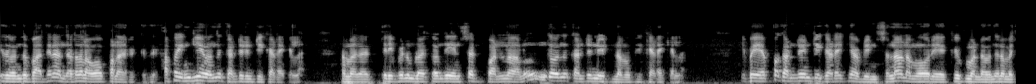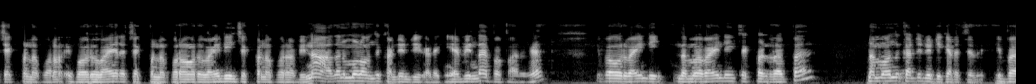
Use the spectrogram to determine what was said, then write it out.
இது வந்து பார்த்தீங்கன்னா அந்த இடத்துல ஓப்பனாக இருக்குது. அப்போ இங்கேயும் வந்து கண்டினியூட்டி கிடைக்கல. நம்ம அதை திருப்பி பிளக் வந்து இன்சர்ட் பண்ணாலும் இங்கே வந்து கண்டினியூட்டி நமக்கு கிடைக்கல. இப்போ எப்போ கண்டினியூட்டி கிடைக்கும் அப்படின்னு சொன்னால் நம்ம ஒரு எக்யூப்மெண்ட்டை வந்து நம்ம செக் பண்ண போகிறோம் இப்போ ஒரு வயரை செக் பண்ண போகிறோம் ஒரு வைண்டிங் செக் பண்ண போகிறோம் அப்படின்னா அதன் மூலம் வந்து கண்டினியூட்டி கிடைக்கும். எப்படின்னா இப்போ பாருங்கள் இப்போ ஒரு வைண்டிங் நம்ம வைண்டிங் செக் பண்ணுறப்ப நம்ம வந்து கண்டினியூட்டி கிடைச்சது. இப்போ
